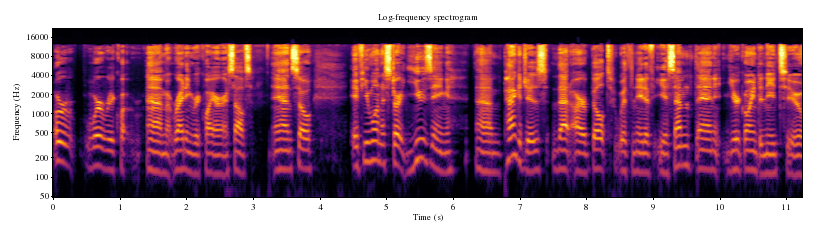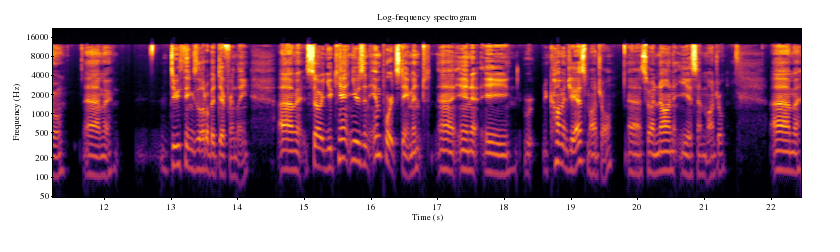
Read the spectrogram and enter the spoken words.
or we're requ- um, writing require ourselves. And so, if you want to start using um, packages that are built with native ESM, then you're going to need to um, do things a little bit differently. Um, so you can't use an import statement uh, in a CommonJS module, uh, so a non-ESM module. Um,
